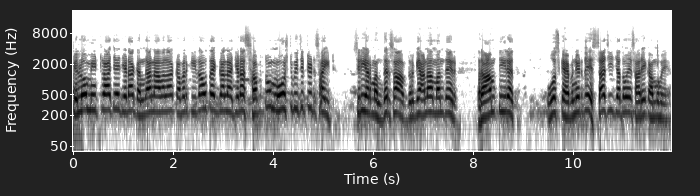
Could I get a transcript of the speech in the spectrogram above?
ਕਿਲੋਮੀਟਰਾਂ 'ਚ ਜਿਹੜਾ ਗੰਦਾ ਨਾਵਲਾ ਕਵਰ ਕੀਤਾ ਉਹ ਤਾਂ ਇੱਕ ਗੱਲ ਹੈ ਜਿਹੜਾ ਸਭ ਤੋਂ most visited site Shri Harmandir Sahib Durgiana Mandir Ram Tirath ਉਸ ਕੈਬਨਿਟ ਦੇ ਹਿੱਸਾ ਸੀ ਜਦੋਂ ਇਹ ਸਾਰੇ ਕੰਮ ਹੋਏ ਆ।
